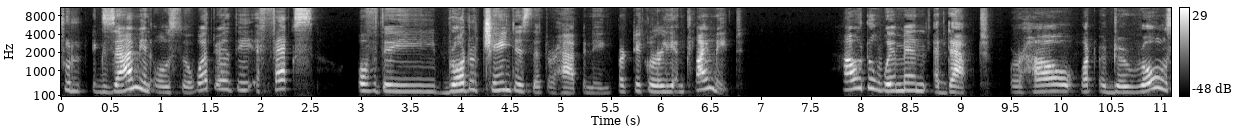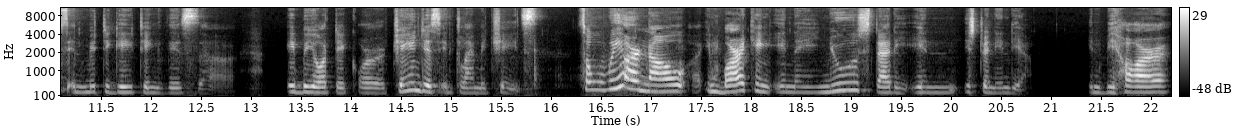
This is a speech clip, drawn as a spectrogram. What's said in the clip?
to examine also what are the effects of the broader changes that are happening, particularly in climate. How do women adapt or how, what are their roles in mitigating this uh, abiotic or changes in climate change? So we are now embarking in a new study in Eastern India, in Bihar,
